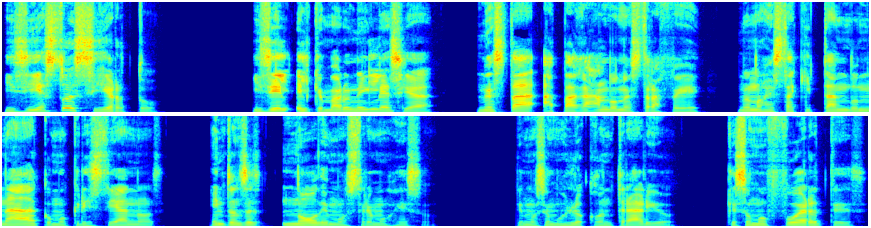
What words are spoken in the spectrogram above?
Y si esto es cierto, y si el, quemar una iglesia no está apagando nuestra fe, no nos está quitando nada como cristianos, entonces no demostremos eso. Demostremos lo contrario, que somos fuertes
